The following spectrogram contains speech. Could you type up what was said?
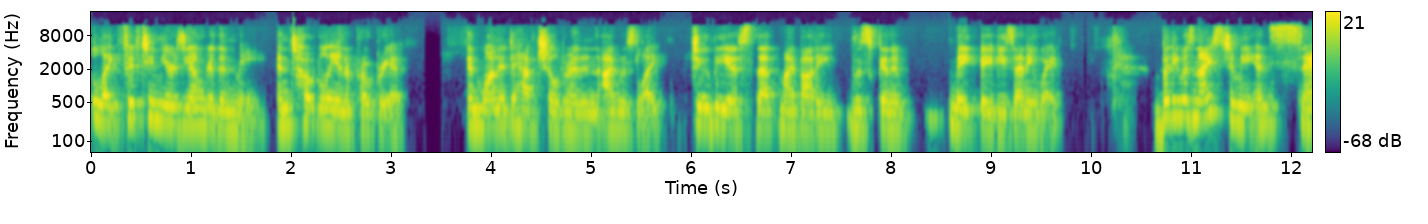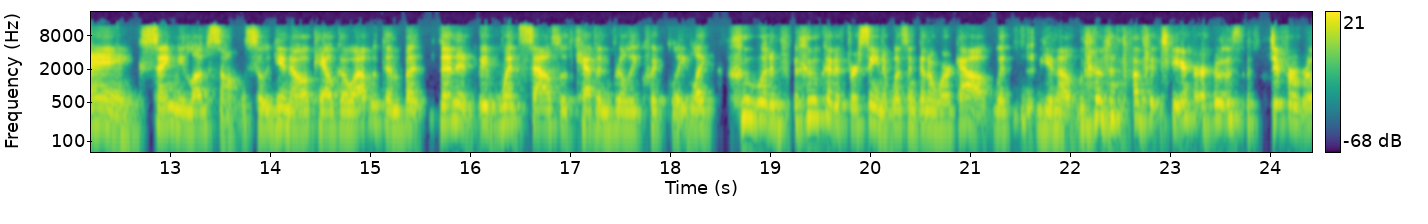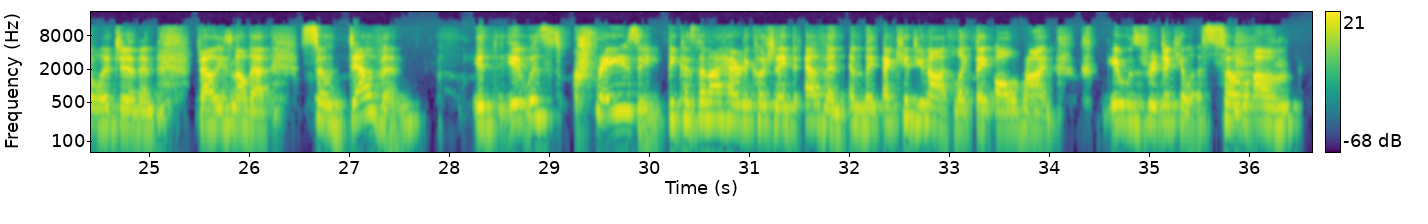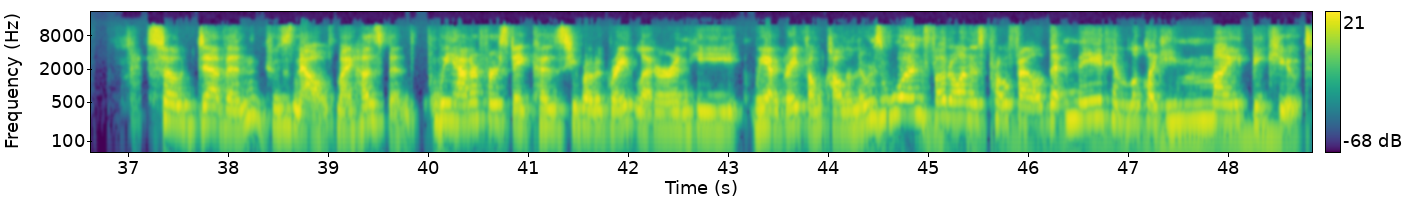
like 15 years younger than me and totally inappropriate and wanted to have children. And I was like dubious that my body was going to make babies anyway. But he was nice to me and sang, sang me love songs. So, you know, okay, I'll go out with him. But then it, it went south with Kevin really quickly. Like who would have, who could have foreseen it wasn't going to work out with, you know, the puppeteer who was a different religion and values and all that. So Devin, it it was crazy because then I hired a coach named Evan, and they, I kid you not, like they all rhyme. It was ridiculous. So um, So, Devin, who's now my husband, we had our first date because he wrote a great letter and he we had a great phone call. And there was one photo on his profile that made him look like he might be cute.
